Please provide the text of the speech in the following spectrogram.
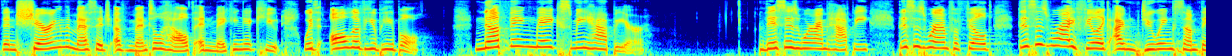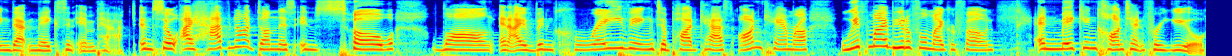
than sharing the message of mental health and making it cute with all of you people. Nothing makes me happier. This is where I'm happy. This is where I'm fulfilled. This is where I feel like I'm doing something that makes an impact. And so I have not done this in so long. And I've been craving to podcast on camera with my beautiful microphone and making content for you.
